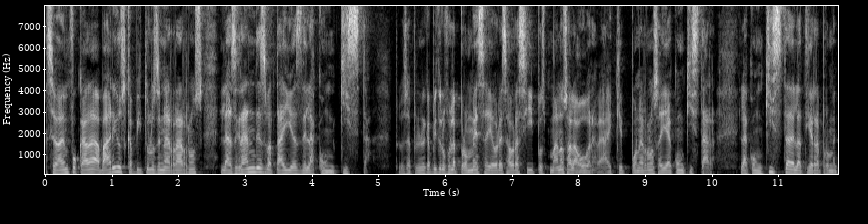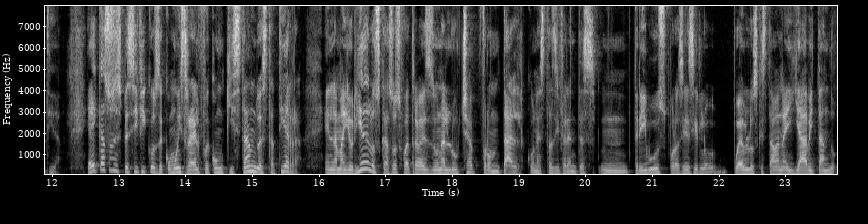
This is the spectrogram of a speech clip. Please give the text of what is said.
se va enfocada a varios capítulos de narrarnos las grandes batallas de la conquista. Pero el primer capítulo fue la promesa y ahora es ahora sí, pues manos a la obra, hay que ponernos ahí a conquistar, la conquista de la tierra prometida. Y hay casos específicos de cómo Israel fue conquistando esta tierra. En la mayoría de los casos fue a través de una lucha frontal con estas diferentes mm, tribus, por así decirlo, pueblos que estaban ahí ya habitando.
